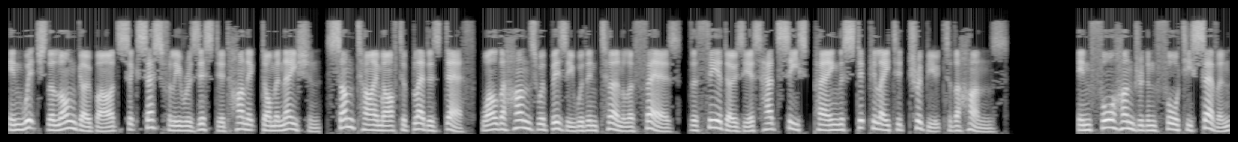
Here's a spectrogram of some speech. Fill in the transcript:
in which the Longobards successfully resisted Hunnic domination. Some time after Bleda's death, while the Huns were busy with internal affairs, the Theodosius had ceased paying the stipulated tribute to the Huns. In 447,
